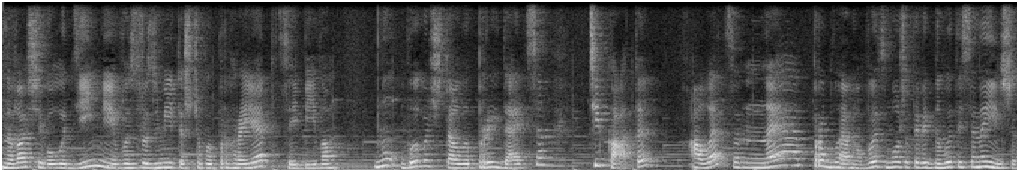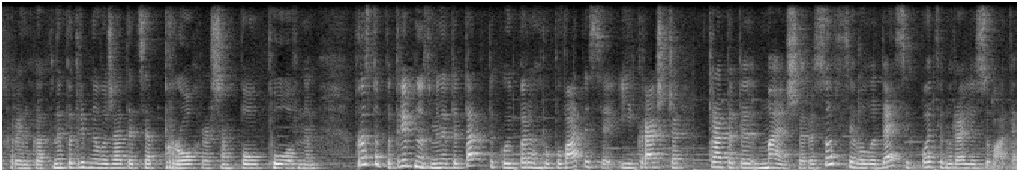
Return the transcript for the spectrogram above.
на ваші володіння, і ви зрозумієте, що ви програєте цей бій вам. Ну, вибачте, але прийдеться тікати. Але це не проблема. Ви зможете відновитися на інших ринках. Не потрібно вважати це програшем по повним. Просто потрібно змінити тактику і перегрупуватися, і краще втратити менше ресурсів, але десь їх потім реалізувати.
